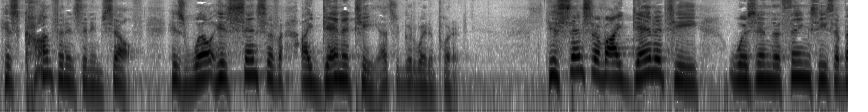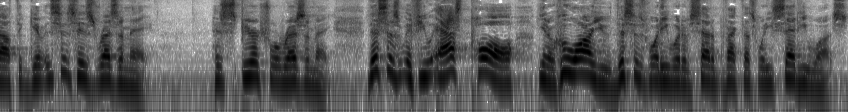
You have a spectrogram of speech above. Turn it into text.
his confidence in himself, his, well, his sense of identity. That's a good way to put it. His sense of identity was in the things he's about to give. This is his resume, his spiritual resume. This is, if you asked Paul, you know, who are you? This is what he would have said. In fact, that's what he said he was.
